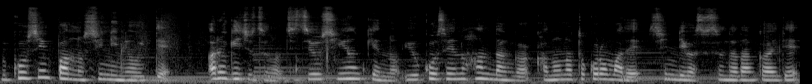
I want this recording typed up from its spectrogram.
無効審判の審理においてある技術の実用新案件の有効性の判断が可能なところまで審理が進んだ段階で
